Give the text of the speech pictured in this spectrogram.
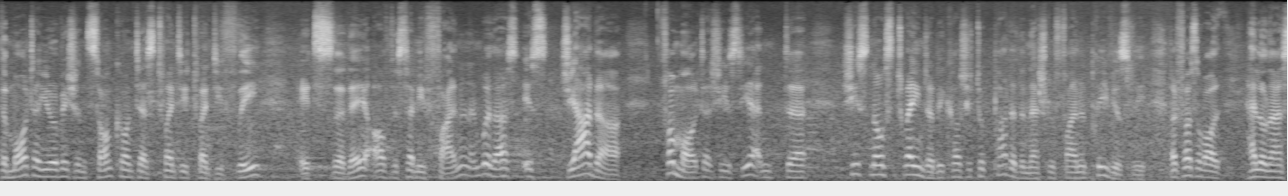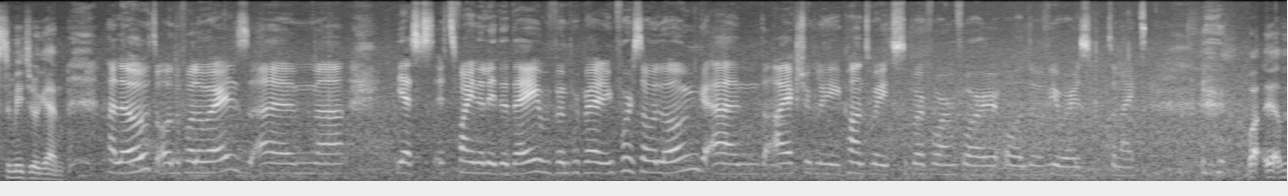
the Malta Eurovision Song Contest 2023. It's the day of the semi-final, and with us is Giada from Malta. She's here, and uh, she's no stranger because she took part in the national final previously. But first of all, hello, nice to meet you again. Hello to all the followers. Um, uh, yes, it's finally the day. We've been preparing for so long, and I actually can't wait to perform for all the viewers tonight. But uh,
